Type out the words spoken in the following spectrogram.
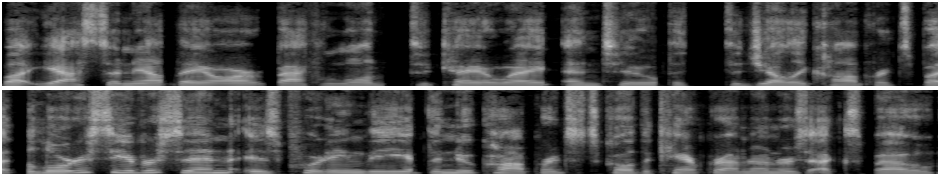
but yeah, so now they are back along to KOA and to the, the Jelly Conference. But Lori Severson is putting the the new conference. It's called the Campground Owners Expo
